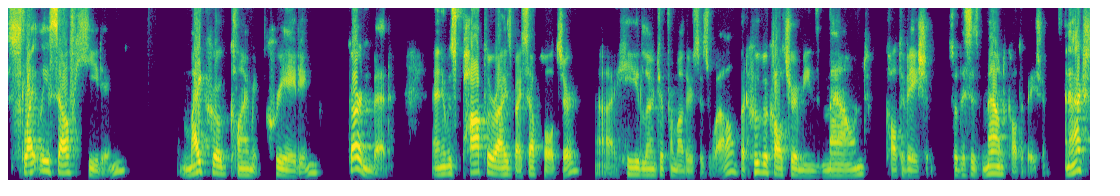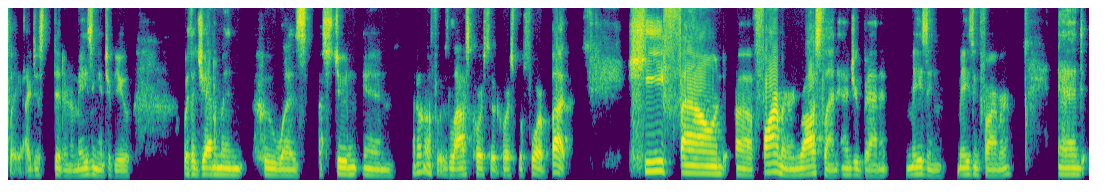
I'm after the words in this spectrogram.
slightly self heating, microclimate creating garden bed. And it was popularized by Sepp Holzer. Uh, he learned it from others as well. But hugelkultur means mound cultivation. So this is mound cultivation. And actually, I just did an amazing interview with a gentleman who was a student in, I don't know if it was last course or the course before, but he found a farmer in Rossland, Andrew Bennett, amazing, amazing farmer. And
